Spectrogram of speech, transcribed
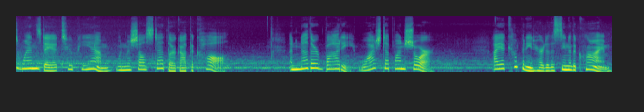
It was Wednesday at 2 p.m. when Michelle Staedler got the call. Another body washed up on shore. I accompanied her to the scene of the crime,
